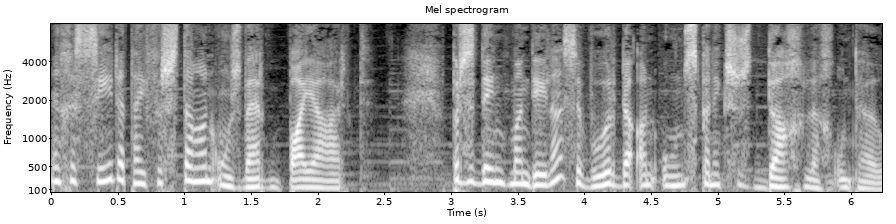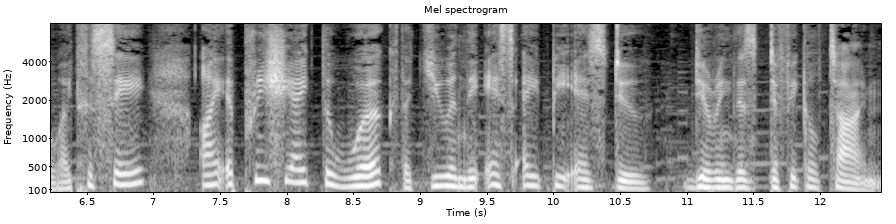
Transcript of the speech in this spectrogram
en gesê dat hy verstaan ons werk baie hard. President Mandela se woorde aan ons kan ek soos daglig onthou. Hy het gesê, "I appreciate the work that you and the SAPS do." During this difficult time.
